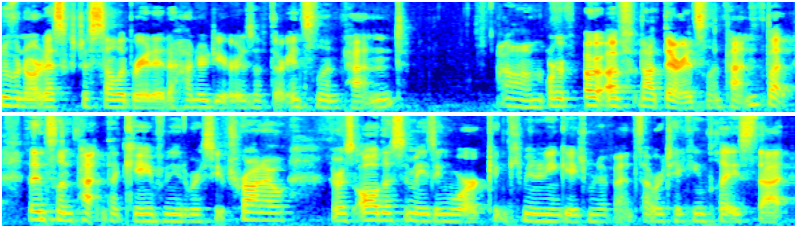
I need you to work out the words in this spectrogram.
Novo Nordisk just celebrated 100 years of their insulin patent um, or, or, of not their insulin patent, but the insulin patent that came from the University of Toronto. There was all this amazing work and community engagement events that were taking place. That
